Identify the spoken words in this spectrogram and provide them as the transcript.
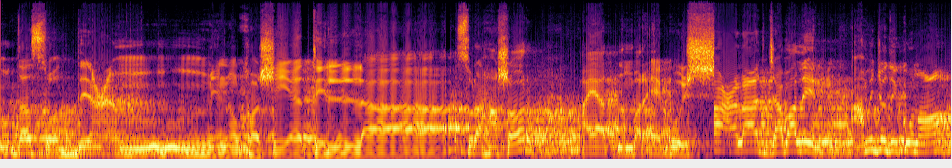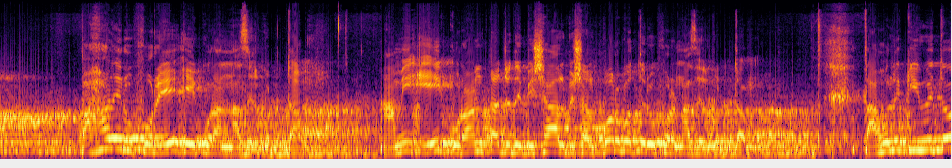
মুতাসাদ্দিআন মিন খাশিয়াতিল্লাহ। সূরা হাসর আয়াত নাম্বার 21 আলা জাবালিন, আমি যদি কোনো পাহাড়ের উপরে এই কোরআন নাজিল করতাম, আমি এই কোরআনটা যদি বিশাল বিশাল পর্বতের উপরে নাজিল করতাম তাহলে কি হইতো?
